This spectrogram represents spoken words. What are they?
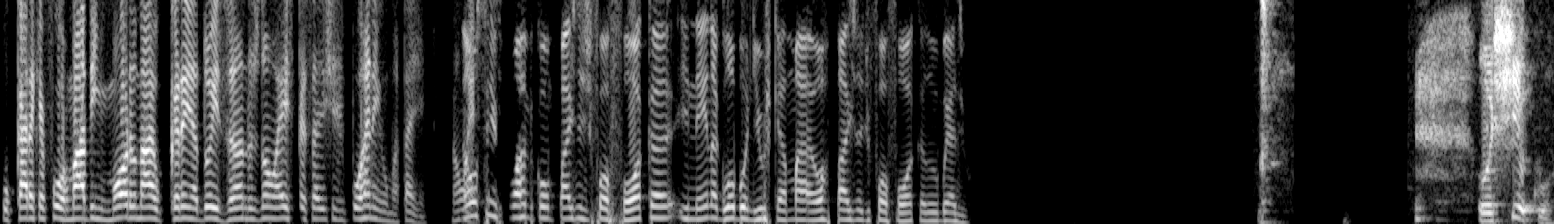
o cara que é formado em moro na Ucrânia há dois anos não é especialista de porra nenhuma, tá, gente? Não, Não é. se informe com páginas de fofoca e nem na Globo News, que é a maior página de fofoca do Brasil. Ô Chico,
